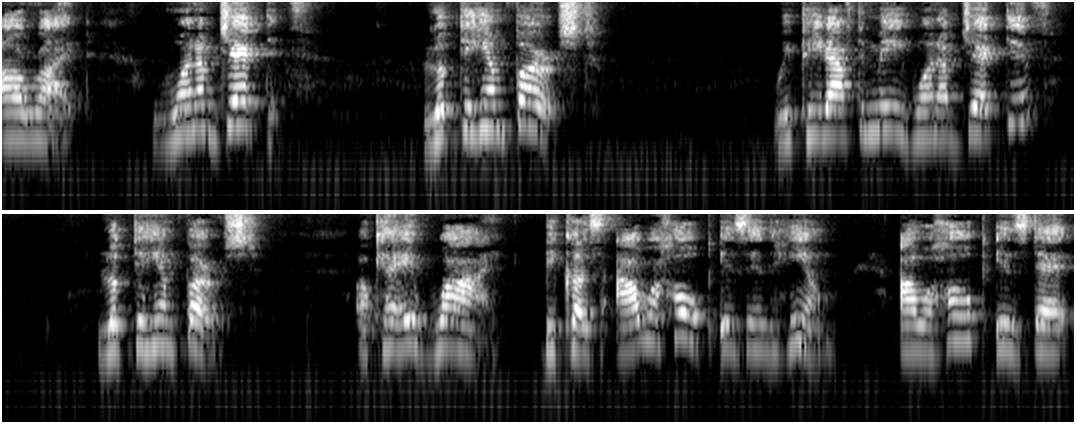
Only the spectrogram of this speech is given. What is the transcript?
All right. One objective. Look to Him first. Repeat after me. One objective. Look to Him first. Okay? Why? Because our hope is in Him. Our hope is that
